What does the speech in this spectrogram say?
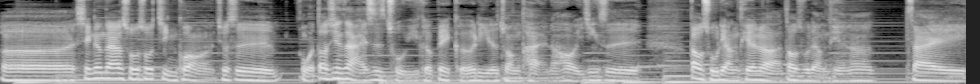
呃，先跟大家说说近况啊，就是我到现在还是处于一个被隔离的状态，然后已经是倒数两天了，倒数两天了，再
